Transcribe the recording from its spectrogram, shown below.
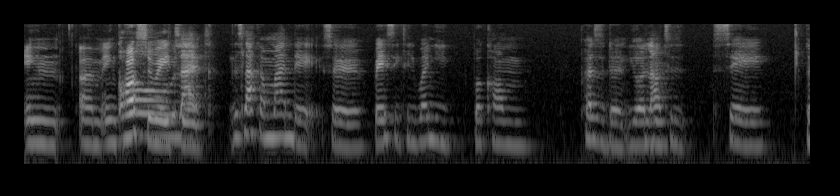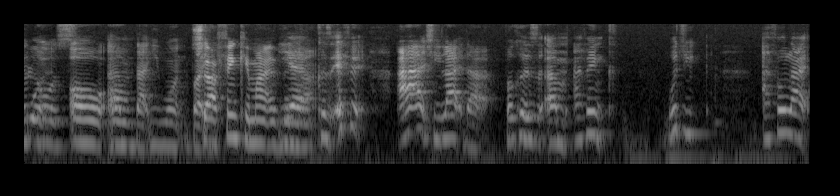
in um incarcerated. Oh, like it's like a mandate. So basically, when you become president, you're allowed to say the What- laws oh, um, oh. that you want. But so I think it might have been yeah, because if it, I actually like that because um I think, would you, I feel like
